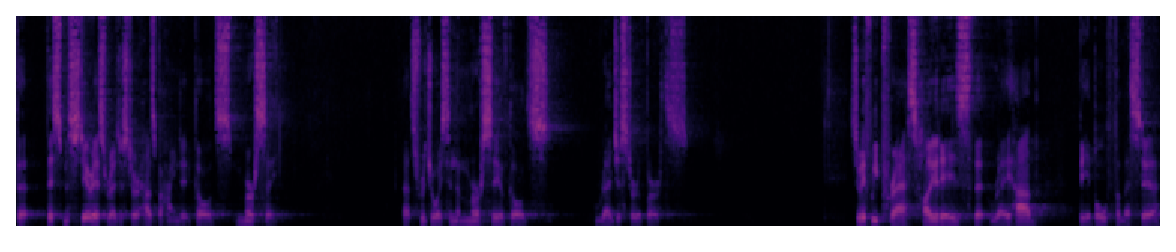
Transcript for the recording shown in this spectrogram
that this mysterious register has behind it God's mercy. Let's rejoice in the mercy of God's register of births. So, if we press how it is that Rahab, Babel, Philistia,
